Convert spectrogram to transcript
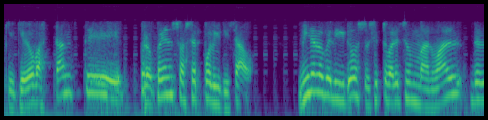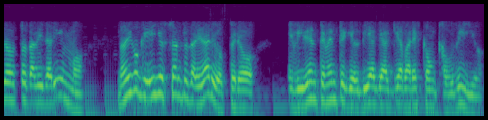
que quedó bastante propenso a ser politizado. Mira lo peligroso, si esto parece un manual de los totalitarismos. No digo que ellos sean totalitarios, pero evidentemente que el día que aquí aparezca un caudillo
